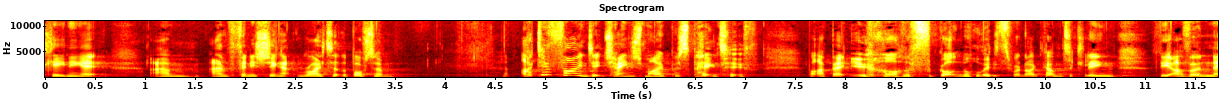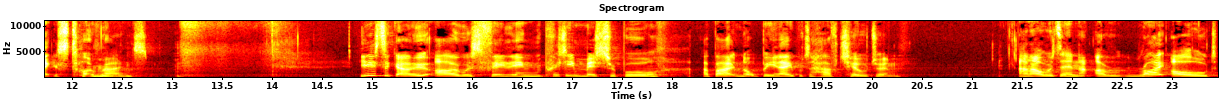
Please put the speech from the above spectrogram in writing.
cleaning it um, and finishing it right at the bottom. I did find it changed my perspective, but I bet you I'll have forgotten all this when I come to clean the oven next time round. Years ago, I was feeling pretty miserable about not being able to have children. And I was in a right old,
